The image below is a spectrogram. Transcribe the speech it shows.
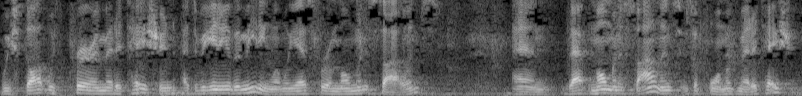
We start with prayer and meditation at the beginning of the meeting when we ask for a moment of silence. And that moment of silence is a form of meditation.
